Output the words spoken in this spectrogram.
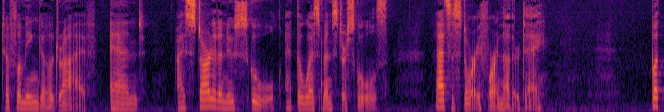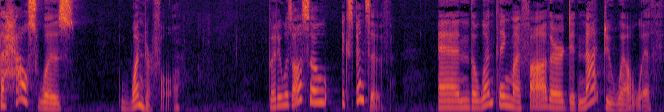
to Flamingo Drive and I started a new school at the Westminster Schools. That's a story for another day. But the house was wonderful, but it was also expensive. And the one thing my father did not do well with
